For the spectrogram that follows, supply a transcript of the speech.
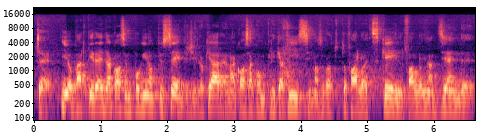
cioè, io partirei da cose un pochino più semplici. L'OKR è una cosa complicatissima, soprattutto farlo at scale, farlo in aziende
